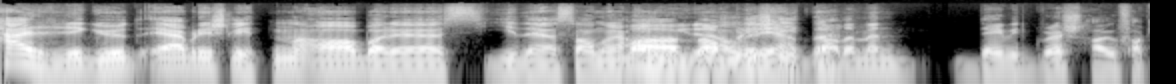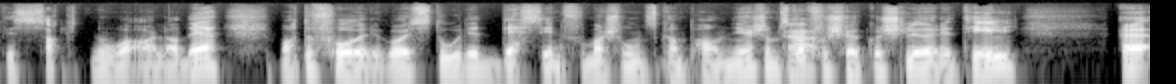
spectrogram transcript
herregud, jeg blir sliten av bare å si det jeg sa nå. Jeg Man, angrer sliten av det, men David Grush har jo faktisk sagt noe à la det, om at det foregår store desinformasjonskampanjer som skal Ja. forsøke å sløre til. Eh,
